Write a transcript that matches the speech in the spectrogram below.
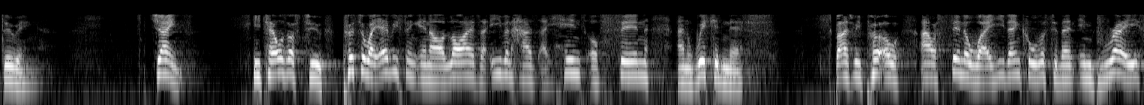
doing. James, he tells us to put away everything in our lives that even has a hint of sin and wickedness. But as we put our sin away, he then calls us to then embrace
